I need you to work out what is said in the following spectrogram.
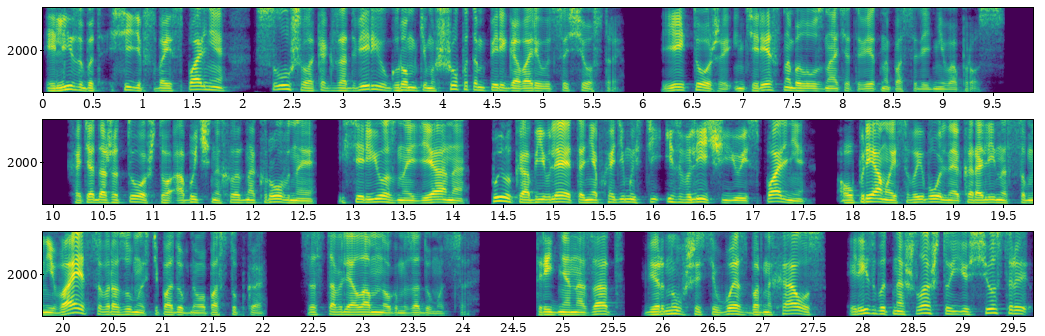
Элизабет, сидя в своей спальне, слушала, как за дверью громким шепотом переговариваются сестры. Ей тоже интересно было узнать ответ на последний вопрос. Хотя даже то, что обычно хладнокровная и серьезная Диана пылко объявляет о необходимости извлечь ее из спальни, а упрямая и своевольная Каролина сомневается в разумности подобного поступка, заставляло о многом задуматься. Три дня назад, вернувшись в Уэстборн-хаус, Элизабет нашла, что ее сестры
